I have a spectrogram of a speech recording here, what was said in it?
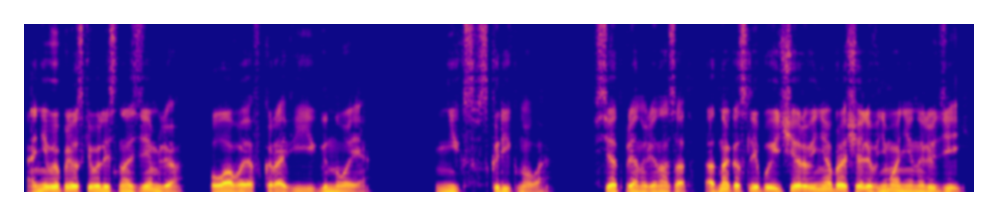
Они выплескивались на землю, плавая в крови и гное. Никс вскрикнула. Все отпрянули назад. Однако слепые черви не обращали внимания на людей.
